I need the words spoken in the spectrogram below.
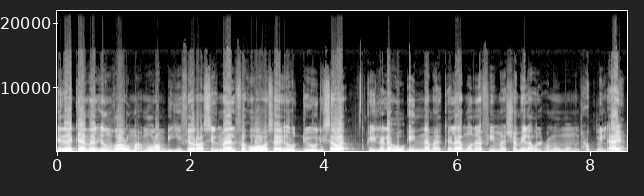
إذا كان الإنظار مأمورا به في رأس المال فهو وسائر الديون سواء. قيل له إنما كلامنا فيما شمله العموم من حكم الآية.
